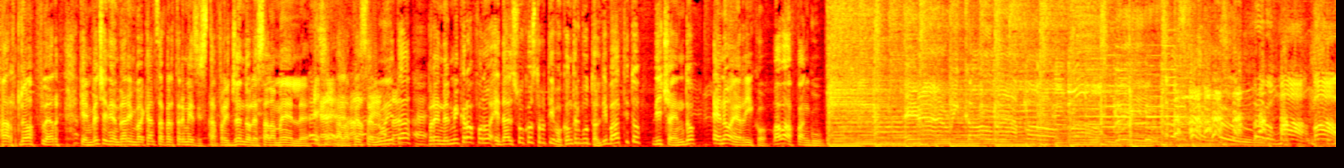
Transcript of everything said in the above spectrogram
Mark Knopfler, che invece di andare in vacanza per tre mesi sta friggendo le salamelle Eh, sì. alla festa festa. dell'unità, prende il microfono e dà il suo costruttivo contributo al dibattito dicendo: Eh no, Enrico, ma vaffangu. Proprio ma, va,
